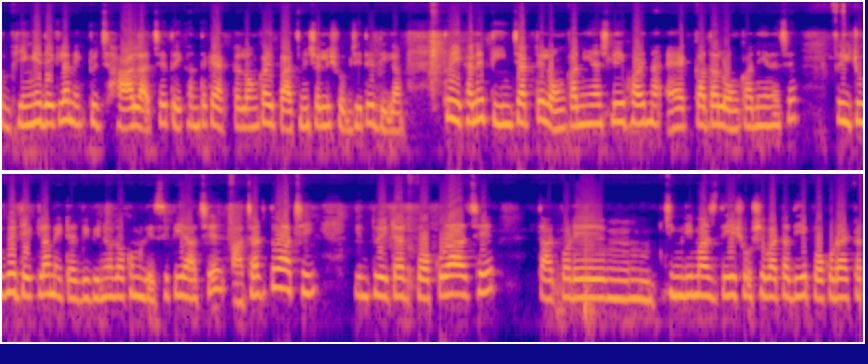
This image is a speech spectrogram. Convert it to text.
তো ভেঙে দেখলাম একটু ঝাল আছে। তো এখান থেকে একটা লঙ্কা ওই পাঁচমিশালি সবজিতে দিলাম। তো এখানে তিন চারটে লঙ্কা নিয়ে আসলেই হয় না। এক গাদা লঙ্কা নিয়ে এনেছে। তো ইউটিউবে দেখলাম এটার বিভিন্ন রকম রেসিপি আছে আচার তো আছেই কিন্তু এটার পকোড়া আছে তারপরে চিংড়ি মাছ দিয়ে সর্ষে বাটা দিয়ে পকোড়া একটা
